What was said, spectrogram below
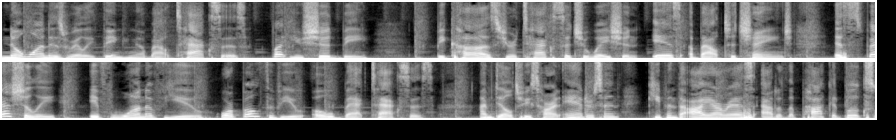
No one is really thinking about taxes, but you should be because your tax situation is about to change, especially if one of you or both of you owe back taxes. I'm Deltrice Hart Anderson, keeping the IRS out of the pocketbooks,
